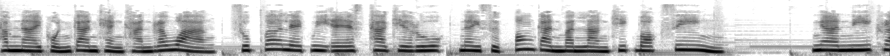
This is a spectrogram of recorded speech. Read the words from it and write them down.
ทำนายผลการแข่งขันระหว่างซูเปอร์เล็ก vs ทาเครุในศึกป้องกันบัลลังก์คิกบ็อกซิ่งงานนี้ใคร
